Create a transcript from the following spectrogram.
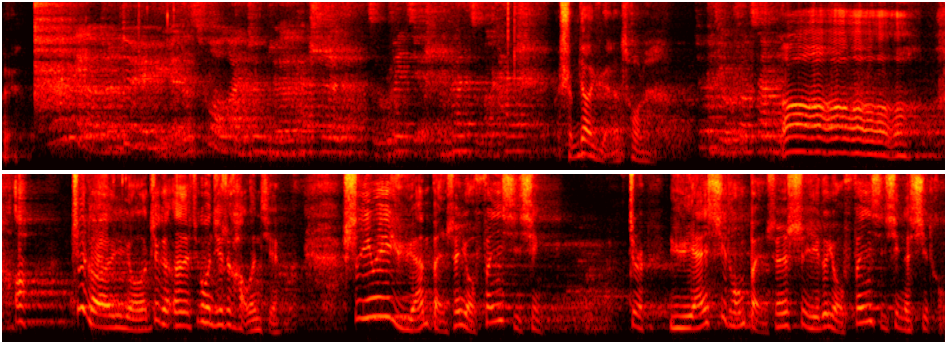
对。那那个就对于语言的错乱，就你觉得它是怎么被解释？它是怎么开始？什么叫语言的错乱？就是比如说像哦哦哦哦哦哦哦，这个有这个呃，这个问题是个好问题，是因为语言本身有分析性，就是语言系统本身是一个有分析性的系统，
